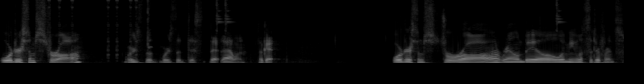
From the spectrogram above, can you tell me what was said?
Order some straw. Where's the, where's the, that, that one? Okay. Order some straw, round bale. I mean, what's the difference?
